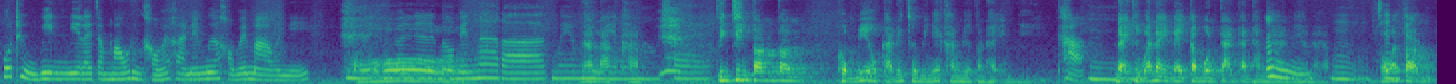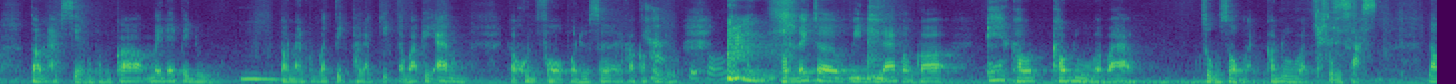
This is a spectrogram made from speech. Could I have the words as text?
พูดถึงวินมีอะไรจะเมาส์ถึงเขาไหมคะ ในเมื่อเขาไม่มาวันนี้ โอ้เป็นไงเมาเมนน่ารักไม่ไม่น่ารักมีอะไรครับเมาใช่จริง ๆ ตอนตอนผมมีโอกาสได้เจอวินแค่ครั้งเดียวตอนถ่าย MVค่ะ อืมในถือว่าในในกระบวนการการทำงานเนี้นะครับ อืมเพราะว่าตอนเช่นกันตอนอัดเสียงผมก็ไม่ได้ไปดู อืม ตอนนั้นผมก็ติดภารกิจ แต่ว่าพี่แอมกับคุณโฟโปรดิวเซอร์เขาก็ไปค่ะดู พี่โฟ ผมได้เจอวินแรกผมก็ เอ๊ะเขาเขาดูแบบว่าสูงส่งอะเขาดูแบบสูงศักดิ์ เรา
